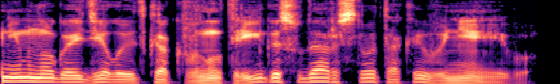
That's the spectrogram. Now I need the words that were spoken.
Они многое делают как внутри государства, так и вне его.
